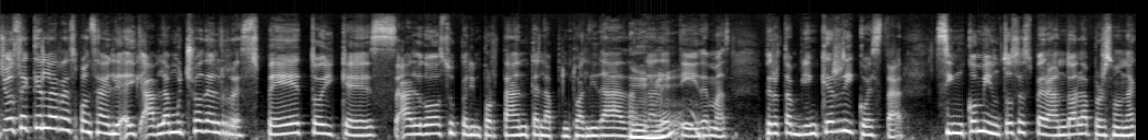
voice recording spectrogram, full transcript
sea, yo sé que la responsabilidad, y habla mucho del respeto y que es algo súper importante, la puntualidad, habla de ti y demás. Pero también qué rico estar cinco minutos esperando a la persona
